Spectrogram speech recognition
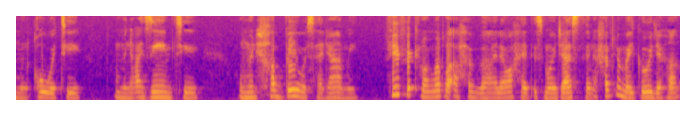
ومن قوتي ومن عزيمتي ومن حبي وسلامي. في فكرة مرة أحبها على واحد اسمه جاستن. أحب لما يقولها.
